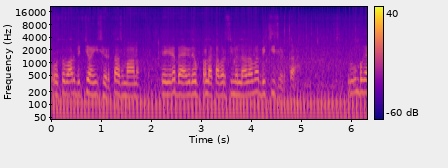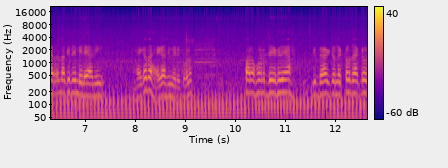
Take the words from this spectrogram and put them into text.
ਉਸ ਤੋਂ ਬਾਅਦ ਵਿੱਚ ਹੀ ਸਿੜਤਾ ਸਮਾਨ ਤੇ ਜਿਹੜਾ ਬੈਗ ਦੇ ਉੱਪਰਲਾ ਕਵਰ ਸੀ, ਮੈਨੂੰ ਲੱਗਦਾ ਮੈਂ ਵਿੱਚ ਹੀ ਸਿੱਟਤਾ ਰੂਮ ਵਗੈਰਾ ਦਾ ਕਿਤੇ ਮਿਲਿਆ ਨਹੀਂ। ਹੈਗਾ ਤਾਂ ਹੈਗਾ ਸੀ ਮੇਰੇ ਕੋਲ। ਪਰ ਹੁਣ ਦੇਖਦੇ ਆ ਵੀ ਬੈਗ ਚੋਂ ਨਿਕਲਦਾ ਕਿ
